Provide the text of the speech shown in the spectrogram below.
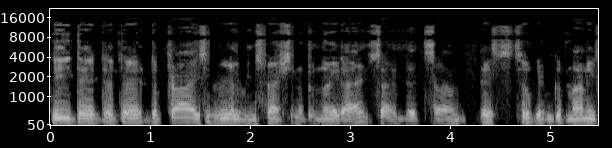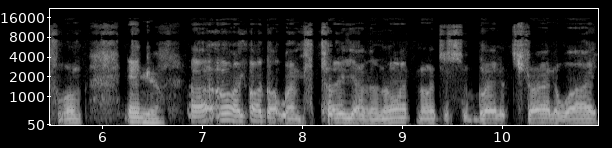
the the the, the, the praise have really been smashing the bonito, so that's um, they're still getting good money for them. And uh, I, I got one for tea the other night, and I just bled it straight away,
